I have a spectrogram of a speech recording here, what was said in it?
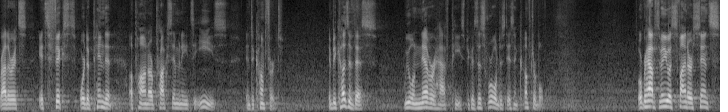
Rather, it's, it's fixed or dependent upon our proximity to ease and to comfort. And because of this, we will never have peace because this world just isn't comfortable. Or perhaps many of us find our sense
